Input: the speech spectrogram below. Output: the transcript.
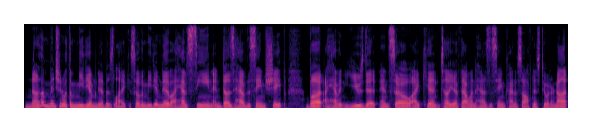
None of them mention what the medium nib is like. So the medium nib I have seen and does have the same shape, but I haven't used it, and so I can't tell you if that one has the same kind of softness to it or not,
